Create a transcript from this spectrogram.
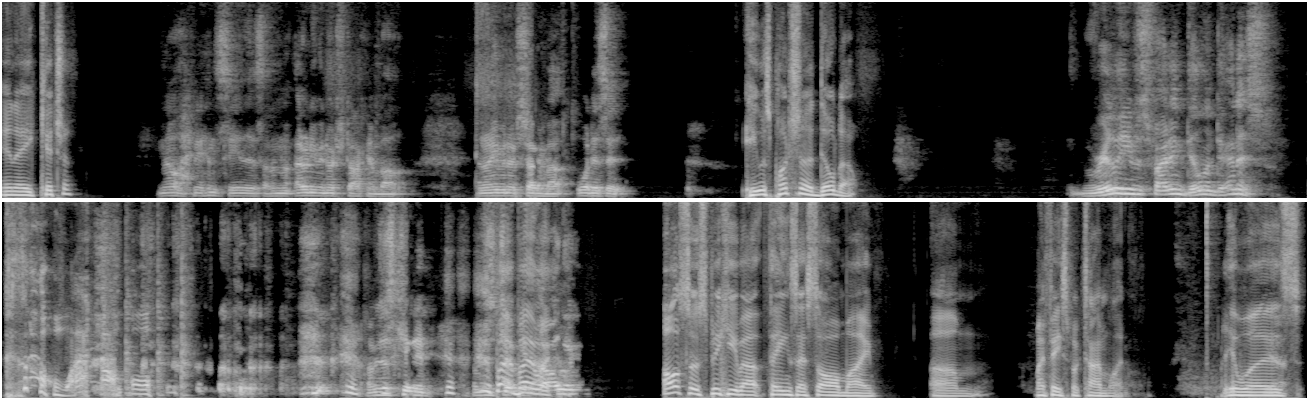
in a kitchen? No, I didn't see this. I don't know. I don't even know what you're talking about. I don't even know what you're talking about. What is it? He was punching a dildo. Really? He was fighting Dillon Danis. Oh wow. I'm just kidding. I'm just By- by the way- Oh, also speaking about things I saw on my um my Facebook timeline. It was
